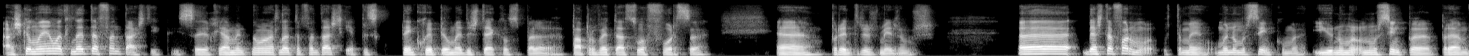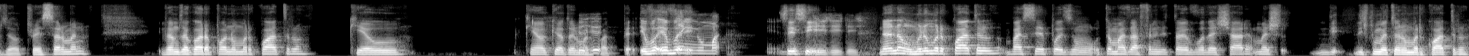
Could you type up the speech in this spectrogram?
acho que ele não é um atleta fantástico. Isso realmente não é um atleta fantástico, é por isso que tem que correr pelo meio dos tackles para, para aproveitar a sua força uh, por entre os mesmos. Uh, desta forma, também o meu número 5 e o número, o número 5 para, para ambos é o Trey Sermon. E vamos agora para o número 4, que é o. Quem é o, que é o teu número 4? Eu, vou. Eu vou... Uma... Sim, diz, sim. Diz, diz, diz. Não, não, o meu número 4 vai ser depois um. Estou mais à frente, então eu vou deixar, mas diz primeiro o teu número 4,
